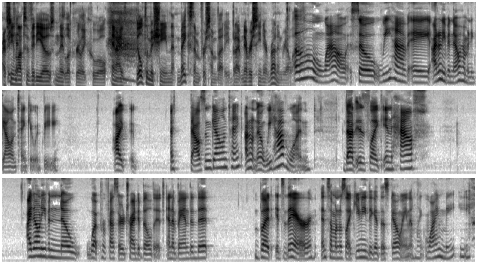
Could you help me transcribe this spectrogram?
I've seen lots of videos and they look really cool. And I've built a machine that makes them for somebody, but I've never seen it run in real life. Oh, wow. So we have a I don't even know how many gallon tank it would be. I a thousand gallon tank? I don't know. We have one that is like in half I don't even know what professor tried to build it and abandoned it. But it's there and someone was like, You need to get this going. I'm like, Why me?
